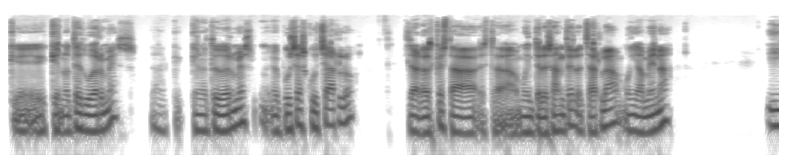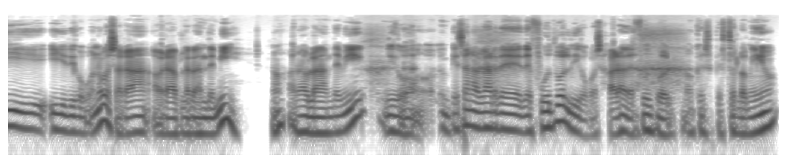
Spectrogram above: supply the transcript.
que, que no te duermes, que, no te duermes, me puse a escucharlo. La verdad es que está, está muy interesante la charla, muy amena. Y, y digo, bueno, pues ahora, ahora hablarán de mí, ¿no? Ahora hablarán de mí. Digo, empiezan a hablar de, de fútbol, digo, pues ahora de fútbol, ¿no? Que, es- que esto es lo mío.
